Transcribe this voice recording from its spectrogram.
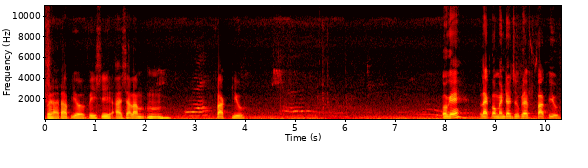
berharap yo visi assalam mm, fuck you. Oke, like, comment dan subscribe fuck you.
